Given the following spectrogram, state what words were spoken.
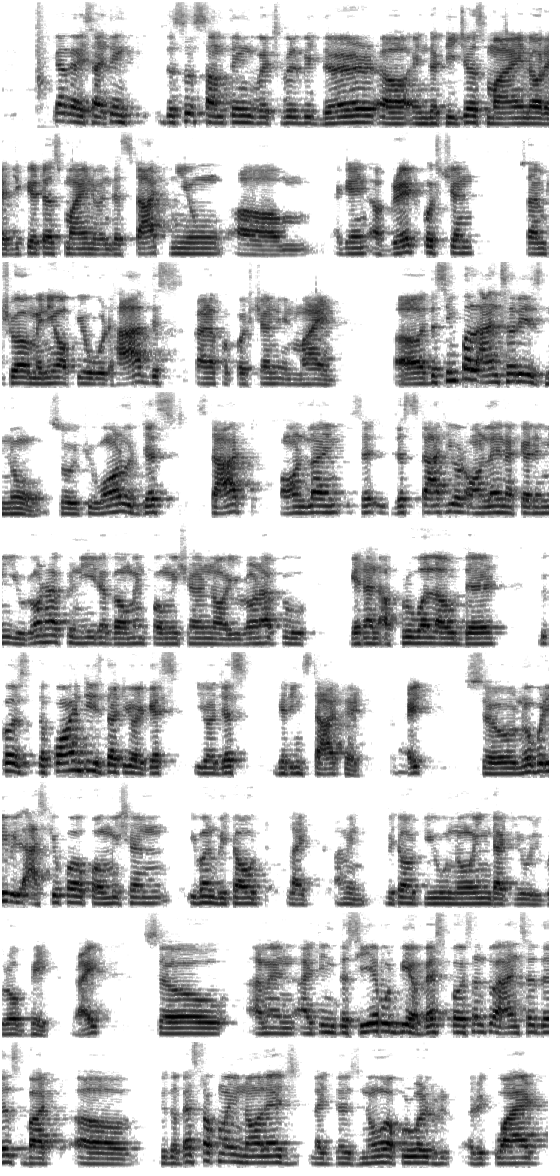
yeah guys i think this is something which will be there uh, in the teacher's mind or educator's mind when they start new um, again a great question so i'm sure many of you would have this kind of a question in mind uh, the simple answer is no. So if you want to just start online, just start your online academy, you don't have to need a government permission or you don't have to get an approval out there because the point is that you're just you're just getting started, right? So nobody will ask you for permission even without like I mean without you knowing that you will grow big, right? So I mean I think the CA would be a best person to answer this, but uh, to the best of my knowledge, like there's no approval re- required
